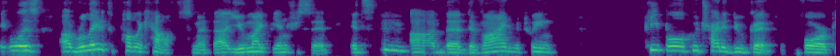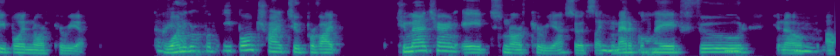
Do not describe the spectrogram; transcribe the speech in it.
it was uh, related to public health, Smitha. You might be interested. It's Mhm. uh, the divide between people who try to do good for people in North Korea. One group of people trying to provide humanitarian aid to North Korea. So it's like Mhm. medical aid, food, you know, Mhm. uh,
